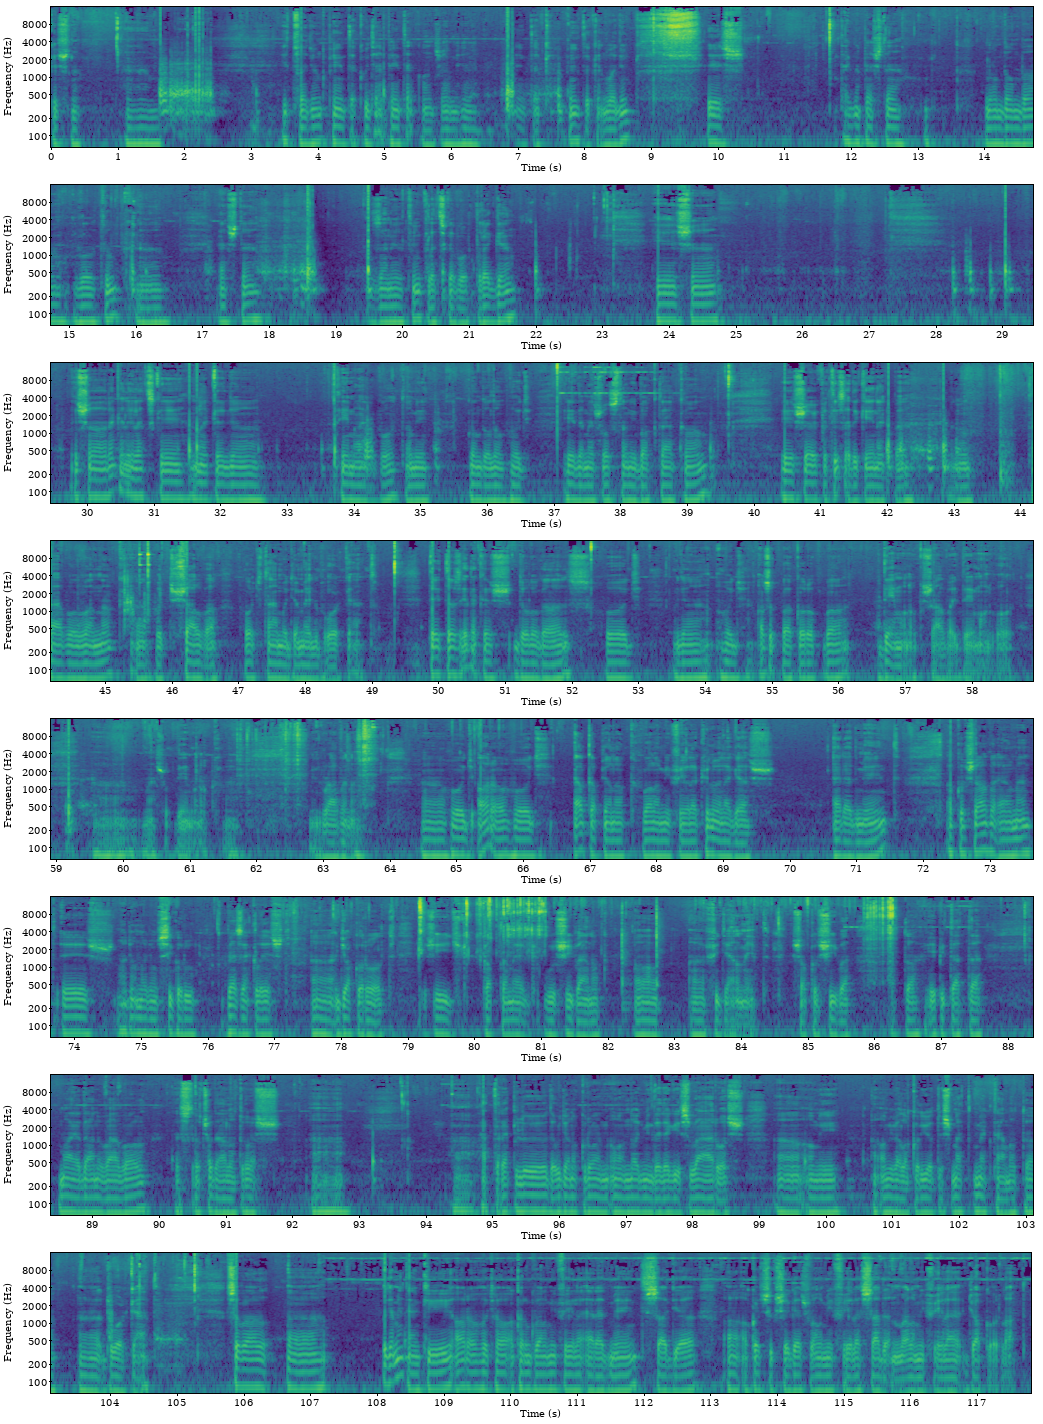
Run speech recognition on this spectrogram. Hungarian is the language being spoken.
Krishna. Um, itt vagyunk, péntek, ugye? Péntek van, semmi. Péntek, pénteken vagyunk. És tegnap este Londonban voltunk, uh, este zenéltünk, lecke volt reggel, és És a reggeli leckének egy a témája volt, ami gondolom, hogy érdemes osztani baktákkal, és ők a tizedik énekben nagyon távol vannak, hogy Salva hogy támadja meg Dvorkát. Tehát az érdekes dolog az, hogy, ugye, hogy azokban a korokban démonok, Salva egy démon volt mások démonok, mint Ravana, hogy arra, hogy elkapjanak valamiféle különleges eredményt, akkor Salva elment, és nagyon-nagyon szigorú vezeklést gyakorolt, és így kapta meg Úr Sivának a figyelmét. És akkor Siva adta, építette Maya Danovával ezt a csodálatos a, a, hát repülő, de ugyanakkor olyan, olyan nagy, mint egy egész város, ami, amivel akkor jött és megtámadta a Dworkát. Szóval ugye mindenki arra, hogyha akarunk valamiféle eredményt, szadja, akkor szükséges valamiféle sudden, valamiféle gyakorlat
